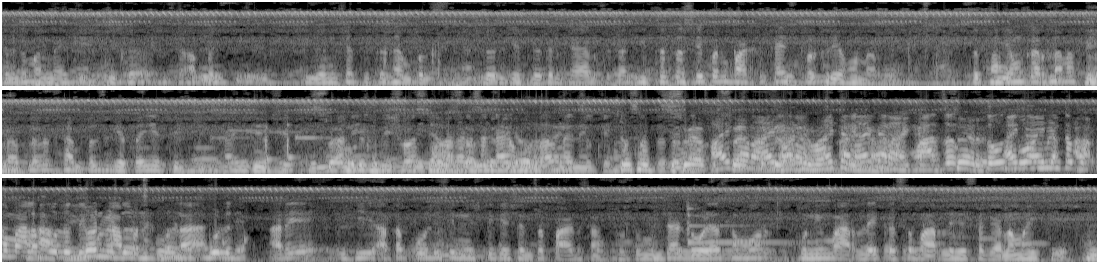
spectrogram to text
त्यांचं म्हणणं आहे की तिथं आपण पीएमच्या तिथं सॅम्पल्स जर घेतले तर काय अडचण कारण इथं तसे पण बाकी काहीच प्रक्रिया होणार नाही. तर पीएम करताना तिथं आपल्याला सॅम्पल्स घेता येतील. काही आणि विश्वास काय होणार नाही. माझं दोन. मिनिटं फक्त मला बोलू दे दोन मग मिनिटं, आपण दोन बोला मिनिटं, बोलू. द्या. अरे ही आता पोलीस इन्व्हेस्टिगेशनचा पार्ट सांगतो. तुमच्या डोळ्यासमोर कुणी मारले कसं मारले हे सगळ्यांना माहिती आहे.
